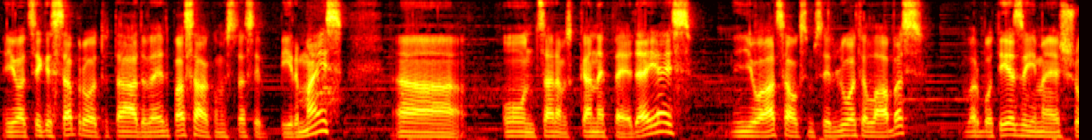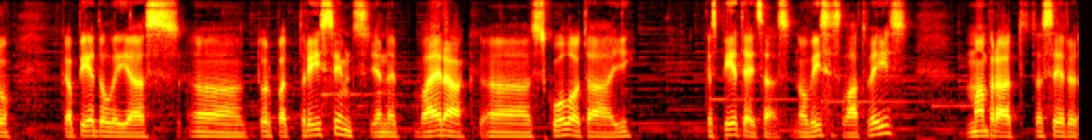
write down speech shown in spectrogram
Jo, cik es saprotu, tāda veida pasākums tas ir pirmais. Uh, un cerams, ka ne pēdējais, jo atsauksmes ir ļoti labas. Varbūt iezīmēšu, ka piedalījās uh, turpat 300, ja ne vairāk, uh, skolotāji, kas pieteicās no visas Latvijas. Manuprāt, tas ir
